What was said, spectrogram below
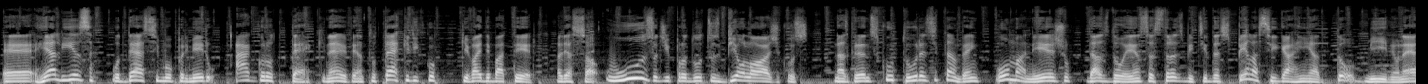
é, realiza o 11 Agrotec, né? Evento técnico que vai debater, olha só, o uso de produtos biológicos nas grandes culturas e também o manejo das doenças transmitidas pela cigarrinha do milho, né?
